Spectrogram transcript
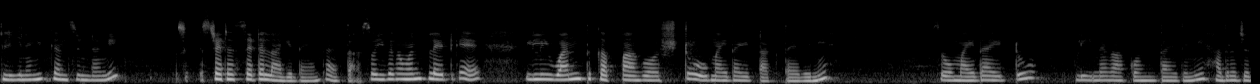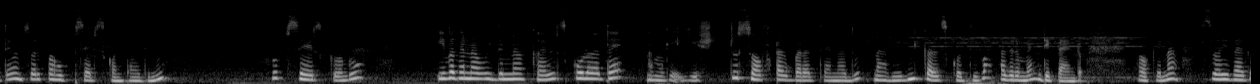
ಕ್ಲೀನಾಗಿ ಕನ್ಸಿಂಡಾಗಿ ಸ್ಟೆಟಸ್ ಸೆಟಲ್ ಆಗಿದೆ ಅಂತ ಅರ್ಥ. ಸೊ ಇವಾಗ ಒಂದು ಪ್ಲೇಟ್ಗೆ ಇಲ್ಲಿ ಒಂದು ಕಪ್ ಅಷ್ಟು ಮೈದಾ ಹಿಟ್ಟು ಹಾಕ್ತಾಯಿದ್ದೀನಿ ಸೊ ಮೈದಾ ಹಿಟ್ಟು ಕ್ಲೀನಾಗಿ ಹಾಕ್ಕೊತಾ ಇದ್ದೀನಿ. ಅದ್ರ ಜೊತೆ ಒಂದು ಸ್ವಲ್ಪ ಉಪ್ಪು ಸೇರಿಸ್ಕೊತಾ ಇದ್ದೀನಿ. ಉಪ್ಪು ಸೇರಿಸ್ಕೊಂಡು ಇವಾಗ ನಾವು ಇದನ್ನು ಕಲಿಸ್ಕೊಳ್ಳೋದೇ ನಮಗೆ ಎಷ್ಟು ಸಾಫ್ಟಾಗಿ ಬರುತ್ತೆ ಅನ್ನೋದು ನಾವು ಹೆಂಗೆ ಕಲಿಸ್ಕೊತೀವೋ ಅದ್ರ ಮೇಲೆ ಡಿಪೆಂಡು ಓಕೆನಾ ಸೊ ಇವಾಗ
